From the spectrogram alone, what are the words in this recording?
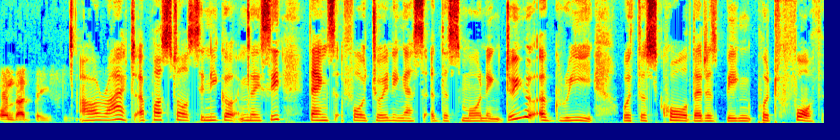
on that basis. All right. Apostle Siniko Nxesi, thanks for joining us this morning. Do you agree with this call that is being put forth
